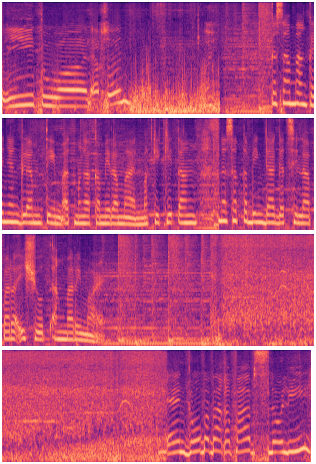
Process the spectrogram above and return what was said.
3, 2, 1, action! Kasama ang kanyang glam team at mga kameraman, makikitang nasa tabing dagat sila para i-shoot ang Marimar. And go baba ka, Paps, slowly.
